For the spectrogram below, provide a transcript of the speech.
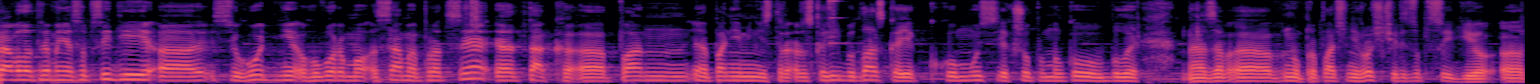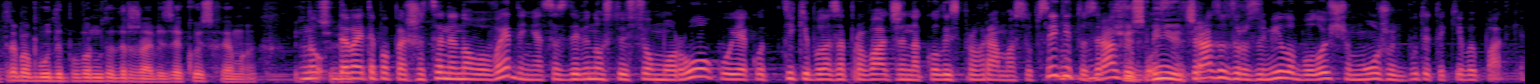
Правила отримання субсидії е, сьогодні говоримо саме про це. Е, Так, е, пан пані міністр, розкажіть, будь ласка, як комусь, якщо помилково були ну проплачені гроші через субсидію, треба буде повернути державі за якою схемою? Як Ну, давайте, по-перше, це не нововведення, це з 97-го року, як от тільки була запроваджена колись програма субсидій, то зразу, зразу зрозуміло було, що можуть бути такі випадки.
